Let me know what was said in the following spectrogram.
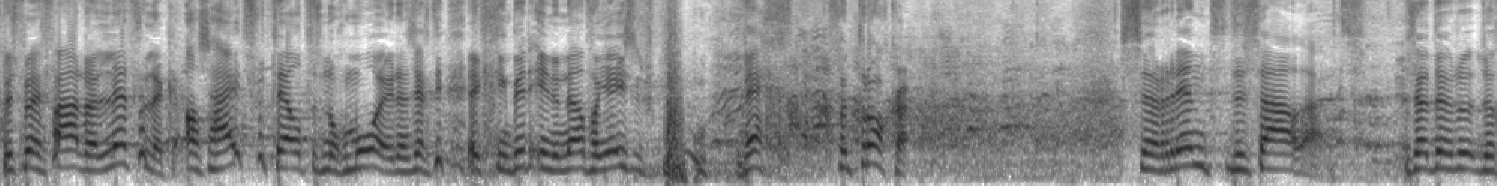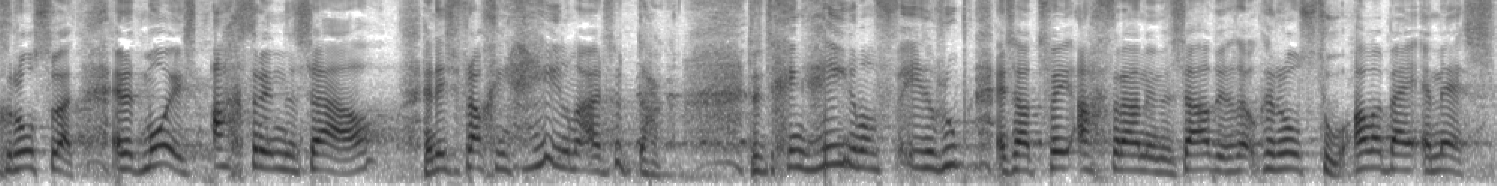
Dus mijn vader letterlijk, als hij het vertelt, is nog mooi. Dan zegt hij: Ik ging binnen in de naam van Jezus, weg, vertrokken. Ze rent de zaal uit. Ze de, de rolstoel uit. En het mooie is, achter in de zaal... En deze vrouw ging helemaal uit het dak. Dus die ging helemaal roep. En ze had twee achteraan in de zaal. Die hadden ook een rolstoel. Allebei MS.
